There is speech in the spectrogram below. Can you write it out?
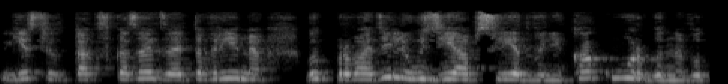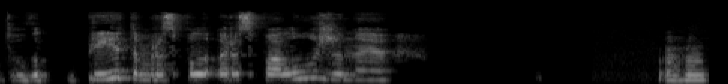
если так сказать, за это время вы проводили УЗИ-обследование, как органы вот, вот при этом расположены? Угу.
